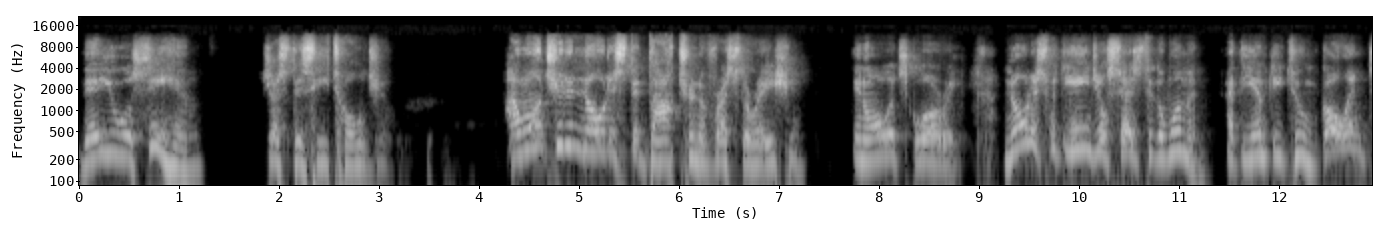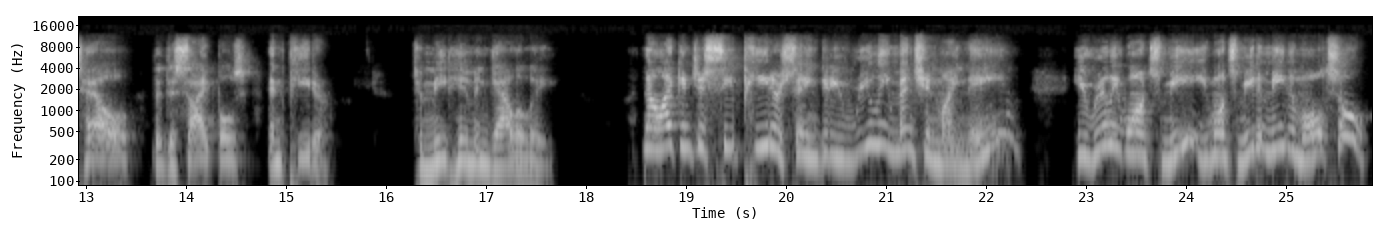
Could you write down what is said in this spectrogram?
there you will see him just as he told you. I want you to notice the doctrine of restoration in all its glory. Notice what the angel says to the woman at the empty tomb Go and tell the disciples and Peter to meet him in Galilee. Now I can just see Peter saying, Did he really mention my name? He really wants me. He wants me to meet him also.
